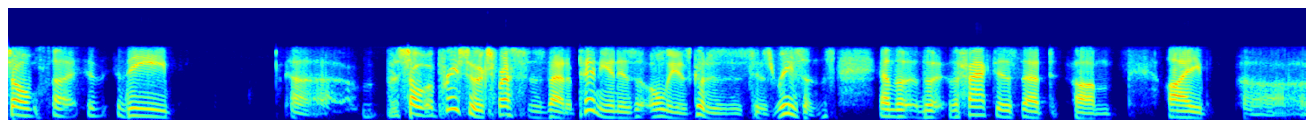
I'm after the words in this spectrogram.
So uh, the. Uh, so a priest who expresses that opinion is only as good as his reasons, and the the, the fact is that um, I uh,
